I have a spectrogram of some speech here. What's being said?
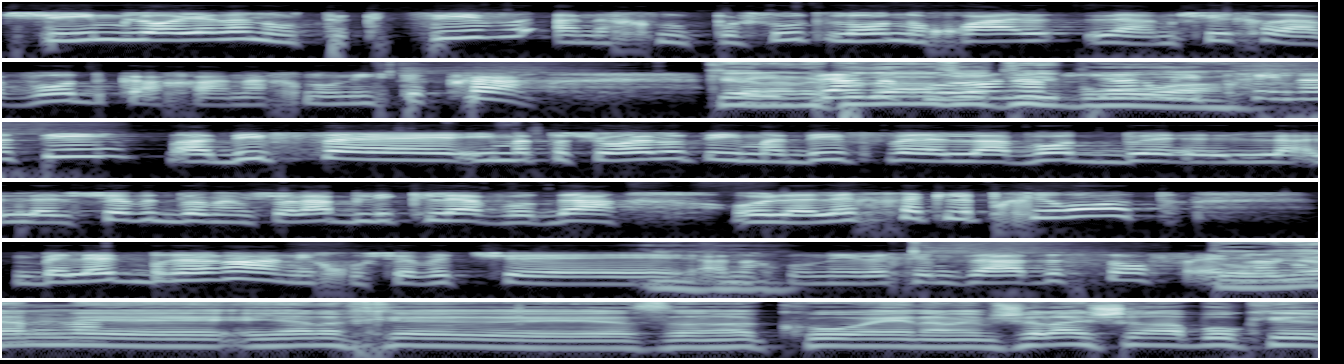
שאם לא יהיה לנו תקציב, אנחנו פשוט לא נוכל להמשיך לעבוד ככה, אנחנו ניתקע. כן, הנקודה הזאת היא ברורה. אנחנו לא נאפשר מבחינתי, עדיף, אה, אם אתה שואל אותי אם עדיף אה, לעבוד, ב, לשבת בממשלה בלי כלי עבודה, או ללכת לבחירות, בלית ברירה, אני חושבת שאנחנו נלך עם זה עד הסוף, טוב, עניין, עניין אחר, השרה כהן, הממשלה אישרה הבוקר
